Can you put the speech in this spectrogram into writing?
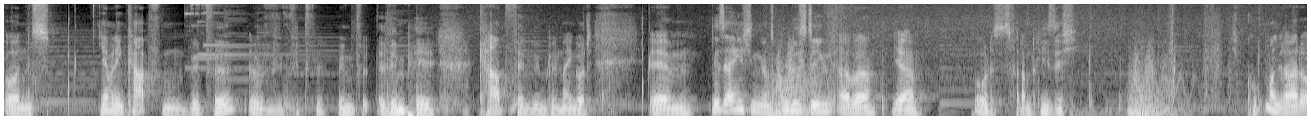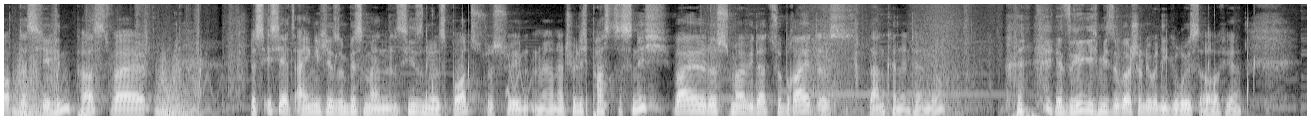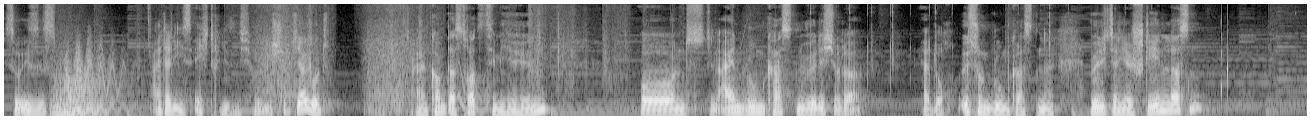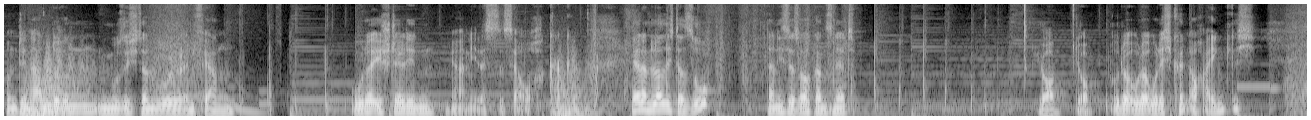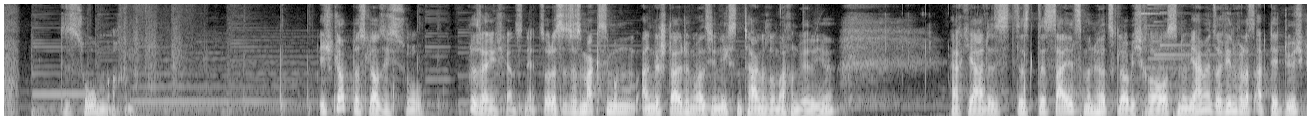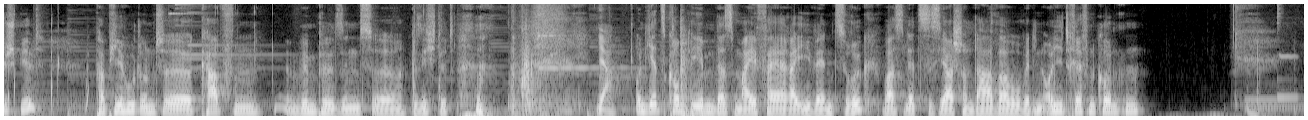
Und hier haben wir den Karpfenwipfel. Äh, Wipfel? Wimpel, äh, Wimpel. Karpfenwimpel, mein Gott. Ähm, ist eigentlich ein ganz cooles Ding, aber ja. Oh, das ist verdammt riesig. Guck mal gerade, ob das hier hinpasst, weil das ist ja jetzt eigentlich hier so ein bisschen mein Seasonal Spot. Deswegen, ja, natürlich passt es nicht, weil das mal wieder zu breit ist. Danke, Nintendo. jetzt rege ich mich sogar schon über die Größe auf, ja. So ist es. Alter, die ist echt riesig. Holy shit. Ja, gut. Dann kommt das trotzdem hier hin. Und den einen Blumenkasten würde ich, oder, ja doch, ist schon ein Blumenkasten, ne? Würde ich dann hier stehen lassen. Und den anderen muss ich dann wohl entfernen. Oder ich stelle den, ja nee, das ist ja auch kacke. Ja, dann lasse ich das so. Dann ist das auch ganz nett. Ja, ja. Oder, oder, oder ich könnte auch eigentlich das so machen. Ich glaube, das lasse ich so. Das ist eigentlich ganz nett. So, das ist das Maximum an Gestaltung, was ich in den nächsten Tagen so machen werde hier. Ach ja, das, das, das Salz, man hört es, glaube ich, raus. Ne? Wir haben jetzt auf jeden Fall das Update durchgespielt. Papierhut und äh, Karpfenwimpel sind äh, gesichtet. ja, und jetzt kommt eben das Maifeierei-Event zurück, was letztes Jahr schon da war, wo wir den Olli treffen konnten.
